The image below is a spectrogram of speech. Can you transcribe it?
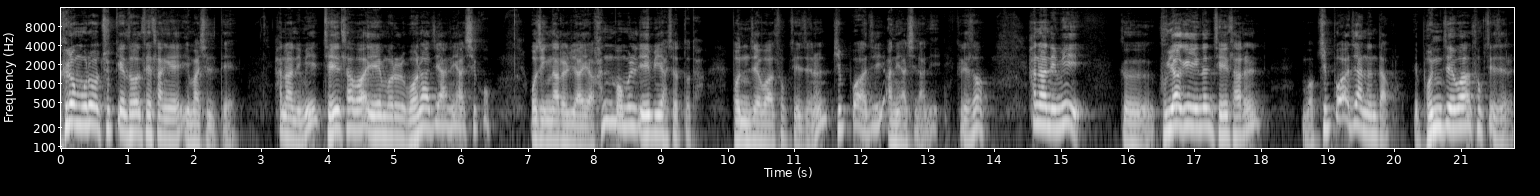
그러므로 주께서 세상에 임하실 때 하나님이 제사와 예물을 원하지 아니하시고 오직 나를 위하여 한 몸을 예비하셨도다. 번제와 속죄제는 기뻐하지 아니하시나니. 그래서 하나님이 그 구약에 있는 제사를 뭐 기뻐하지 않는다고. 번제와 속죄제를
